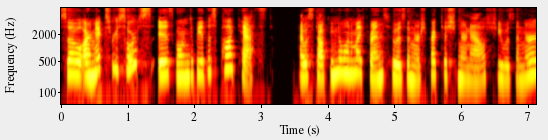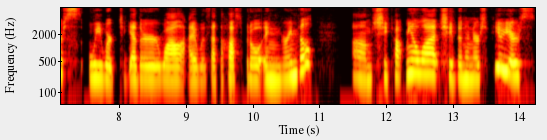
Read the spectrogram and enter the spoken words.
So, our next resource is going to be this podcast. I was talking to one of my friends who is a nurse practitioner now. She was a nurse. We worked together while I was at the hospital in Greenville. Um, she taught me a lot. She'd been a nurse a few years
